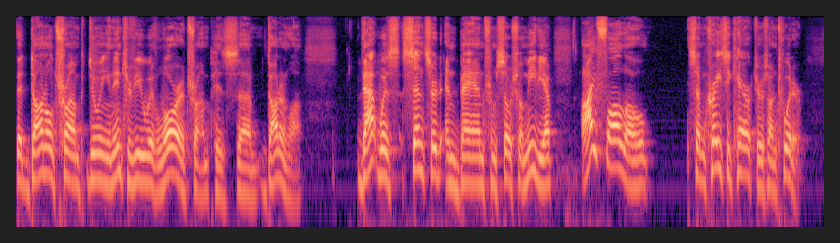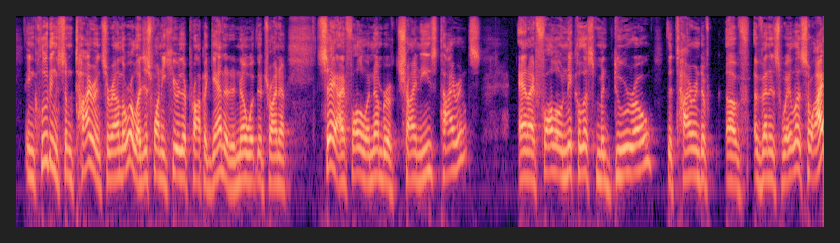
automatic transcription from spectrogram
that Donald Trump doing an interview with Laura Trump, his uh, daughter in law, that was censored and banned from social media. I follow some crazy characters on Twitter, including some tyrants around the world. I just want to hear their propaganda to know what they're trying to say. I follow a number of Chinese tyrants, and I follow Nicolas Maduro, the tyrant of of Venezuela. So I,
